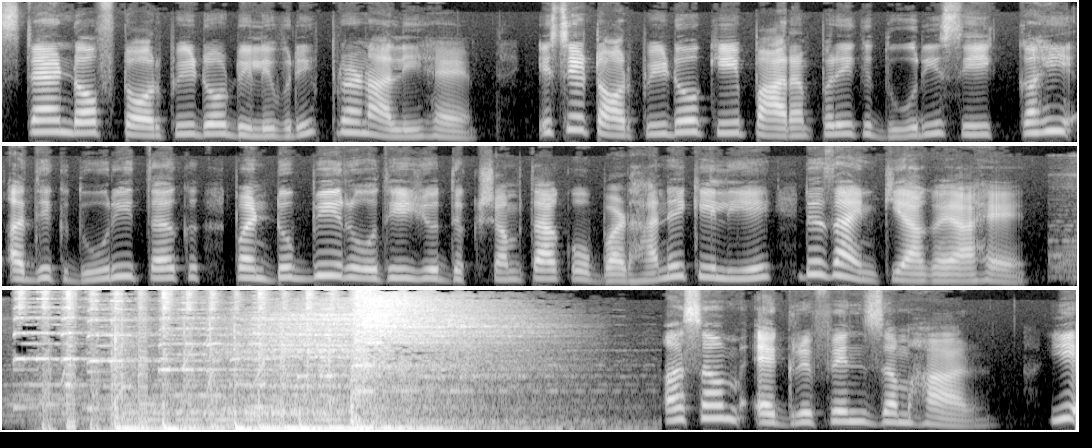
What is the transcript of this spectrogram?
स्टैंड ऑफ़ टॉर्पीडो डिलीवरी प्रणाली है। इसे टॉर्पीडो की पारंपरिक दूरी से कहीं अधिक दूरी तक पनडुब्बी रोधी युद्ध क्षमता को बढ़ाने के लिए डिज़ाइन किया गया है। असम एग्रीफिन जमहार। ये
